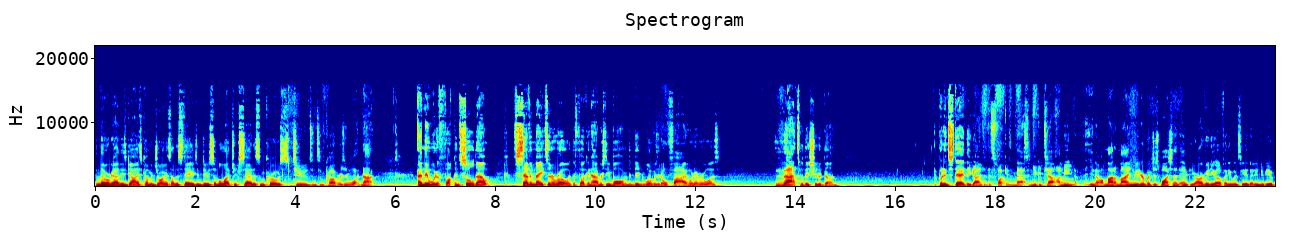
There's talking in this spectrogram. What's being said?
and then we're gonna have these guys come and join us on the stage and do some electric set of some Crowes tunes and some covers and whatnot. And they would have fucking sold out seven nights in a row at the fucking Hammerstein Ballroom. They did what was it, 05, whatever it was. That's what they should have done. But instead, they got into this fucking mess, and you could tell. I mean, you know, I'm not a mind reader, but just watching that NPR video, if anyone's seen it, that interview,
